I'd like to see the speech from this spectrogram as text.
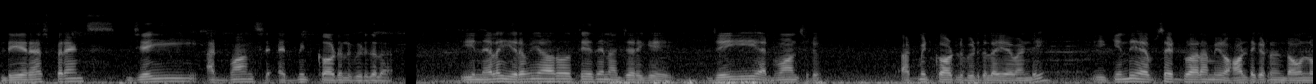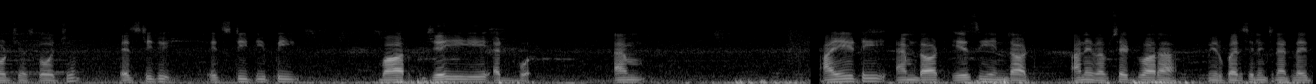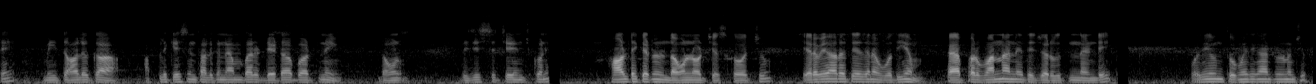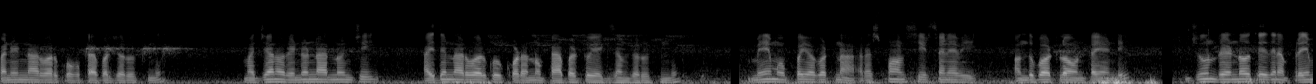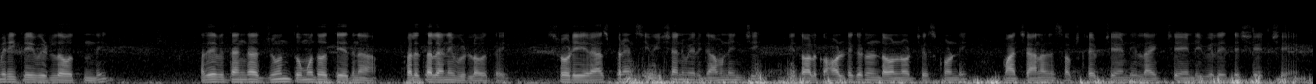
Dear aspirants JEE advanced admit కార్డులు విడుదల. ఈ నెల ఇరవై ఆరో తేదీన జరిగే జేఈ అడ్వాన్స్డ్ అడ్మిట్ కార్డులు విడుదలయ్యేవండి. ఈ కింది వెబ్సైట్ ద్వారా మీరు హాల్ టికెట్లను డౌన్లోడ్ చేసుకోవచ్చు. HTT HTTP bar JEE అడ్బో M IIT M dot AC in dot అనే వెబ్సైట్ ద్వారా మీరు పరిశీలించినట్లయితే మీ తాలూకా అప్లికేషన్ తాలూకా నెంబర్ డేట్ ఆఫ్ బర్త్ని డౌన్ రిజిస్టర్ చేయించుకొని హాల్ టికెట్లను డౌన్లోడ్ చేసుకోవచ్చు. ఇరవై ఆరో తేదీన ఉదయం పేపర్ వన్ అనేది జరుగుతుందండి. ఉదయం తొమ్మిది గంటల నుంచి పన్నెండున్నర వరకు ఒక పేపర్ జరుగుతుంది. మధ్యాహ్నం రెండున్నర నుంచి ఐదున్నర వరకు కూడాను పేపర్ టూ ఎగ్జామ్ జరుగుతుంది. మే ముప్పై ఒకటిన రెస్పాన్స్ షీట్స్ అనేవి అందుబాటులో ఉంటాయండి. జూన్ రెండవ తేదీన ప్రైమరీ కీ విడుదలవుతుంది. అదేవిధంగా జూన్ తొమ్మిదవ తేదీన ఫలితాలు అనేవి విడుదలవుతాయి. సో ఈ ఆస్పిరెంట్స్ ఈ విషయాన్ని మీరు గమనించి మీ తాలూకా హాల్ టికెట్లను డౌన్లోడ్ చేసుకోండి. మా ఛానల్ని సబ్స్క్రైబ్ చేయండి లైక్ చేయండి వీలైతే షేర్ చేయండి.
